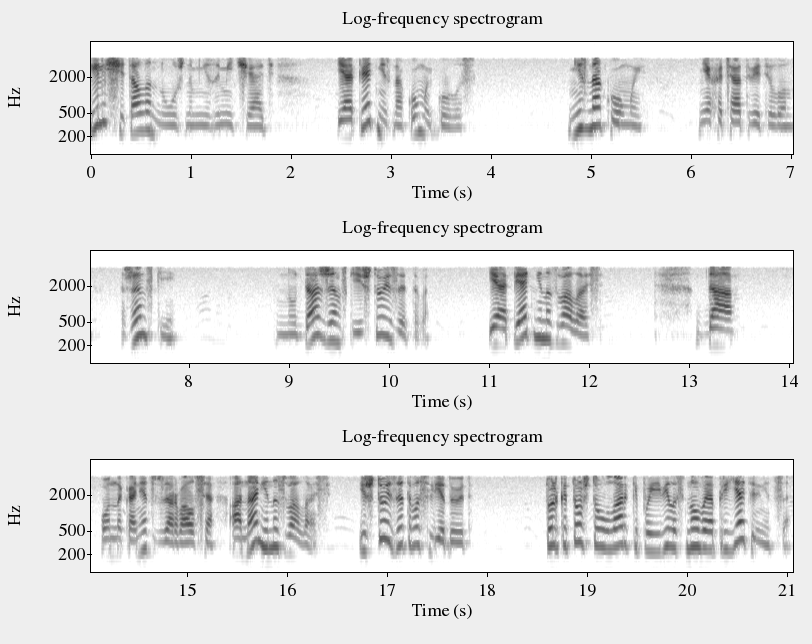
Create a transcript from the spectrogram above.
или считала нужным не замечать. И опять незнакомый голос. «Незнакомый», — нехотя ответил он. «Женский?» «Ну да, женский, и что из этого?» И опять не назвалась. «Да», — он наконец взорвался, — «она не назвалась. И что из этого следует? Только то, что у Ларки появилась новая приятельница,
